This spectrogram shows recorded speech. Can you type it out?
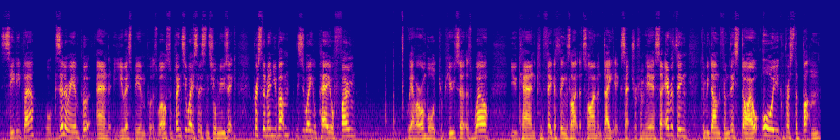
CD player, auxiliary input, and USB input as well. So plenty of ways to listen to your music. Press the menu button. This is where you'll pair your phone. We have our onboard computer as well. You can configure things like the time and date, etc. from here. So everything can be done from this dial, or you can press the button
